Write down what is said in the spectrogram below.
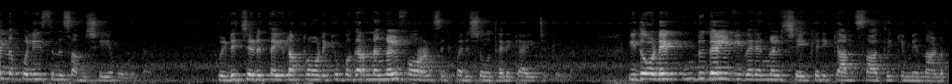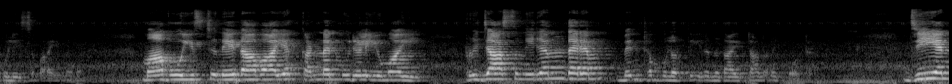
എന്ന് പോലീസിന് സംശയവുമുണ്ട്. പിടിച്ചെടുത്ത ഇലക്ട്രോണിക് ഉപകരണങ്ങൾ ഫോറൻസിക് പരിശോധനയ്ക്ക് അയച്ചിട്ടുണ്ട്. ഇതോടെ കൂടുതൽ വിവരങ്ങൾ ശേഖരിക്കാൻ സാധിക്കുമെന്നാണ് പോലീസ് പറയുന്നത്. മാവോയിസ്റ്റ് നേതാവായ കണ്ണൻ മുരളിയുമായി റിജാസ് നിരന്തരം ബന്ധം പുലർത്തിയിരുന്നതായിട്ടാണ് റിപ്പോർട്ട്. ജി എൻ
